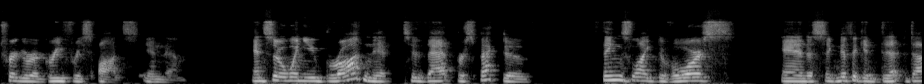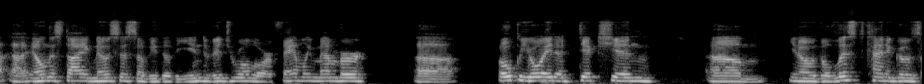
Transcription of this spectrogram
trigger a grief response in them. And so when you broaden it to that perspective, things like divorce and a significant di- uh, illness diagnosis of either the individual or a family member, uh, opioid addiction, um, you know, the list kind of goes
